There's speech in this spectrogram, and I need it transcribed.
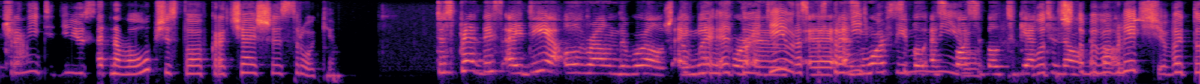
сохранить идею сетного общества в кратчайшие сроки? to spread this idea all around the world. Чтобы I mean, for эту идею распространить as more people as possible to get вот to know чтобы вовлечь в эту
